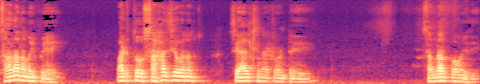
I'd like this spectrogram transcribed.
సాధారణమైపోయాయి. వాటితో సహజీవనం చేయాల్సినటువంటి సందర్భం ఇది.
